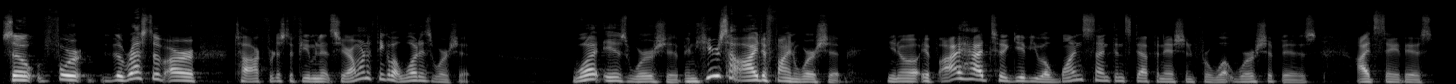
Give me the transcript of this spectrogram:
So, for the rest of our talk, for just a few minutes here, I want to think about what is worship. What is worship? And here's how I define worship. You know, if I had to give you a one sentence definition for what worship is, I'd say this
